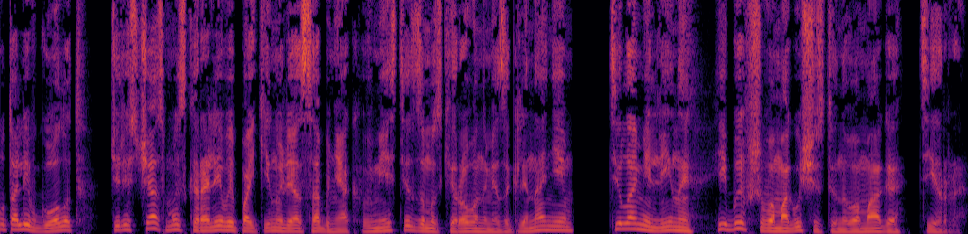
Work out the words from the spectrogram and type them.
Утолив голод, через час мы с королевой покинули особняк вместе с замаскированными заклинанием, телами Лины и бывшего могущественного мага Тирра.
